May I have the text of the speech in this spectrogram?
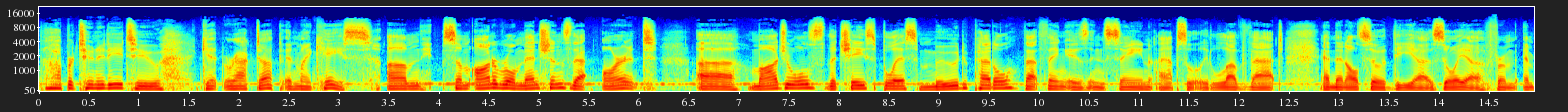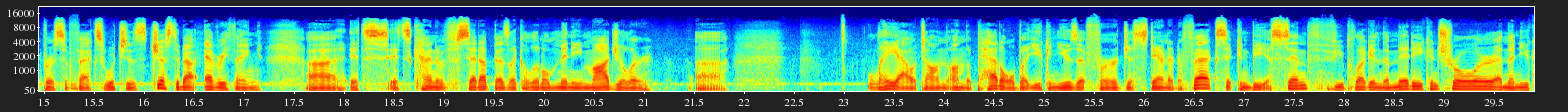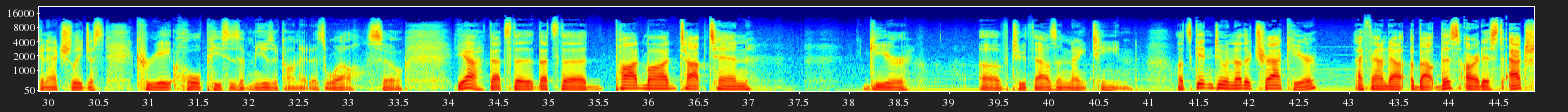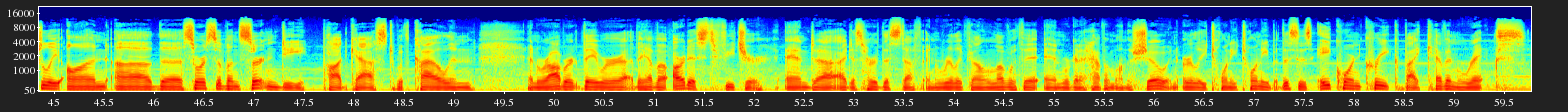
the opportunity to get racked up in my case. Um, some honorable mentions that aren't uh, modules. The Chase Bliss Mood pedal. That thing is insane. I absolutely love that. And then also the uh, Zoia from Empress Effects, which is just about everything. Uh, it's it's kind of set up as like a little mini modular uh, layout on on the pedal, but you can use it for just standard effects. It can be a synth if you plug in the MIDI controller, and then you can actually just create whole pieces of music on it as well. So, yeah, that's the that's the PodMod top ten gear of 2019. Let's get into another track here. I found out about this artist actually on uh, the Source of Uncertainty podcast with Kyle and and Robert. They were they have an artist feature, and uh, I just heard this stuff and really fell in love with it. And we're gonna have him on the show in early 2020. But this is Acorn Creek by Kevin Rix.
